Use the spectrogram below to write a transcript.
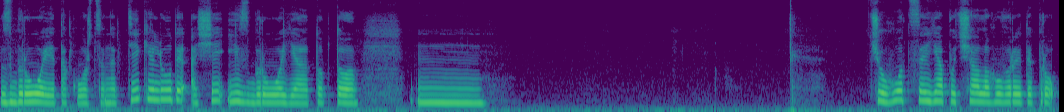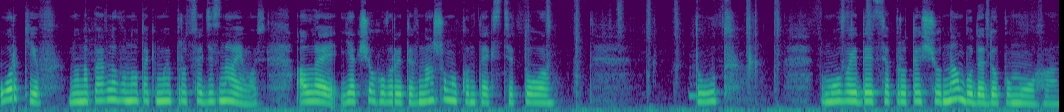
зброї. Також це не тільки люди, а ще і зброя. Тобто чого це я почала говорити про орків? Ну, напевно, воно так ми про це дізнаємось. Але якщо говорити в нашому контексті, то тут мова йдеться про те, що нам буде допомога.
